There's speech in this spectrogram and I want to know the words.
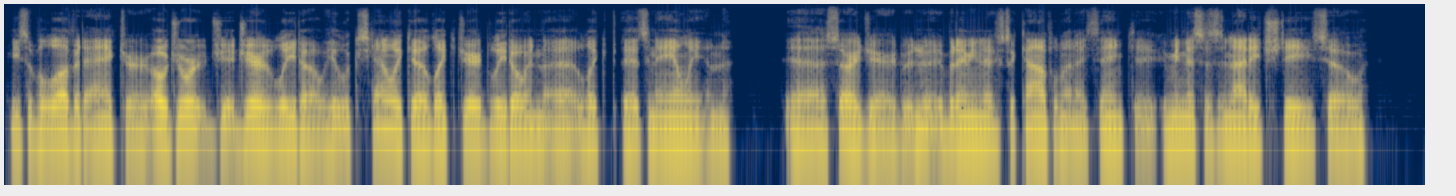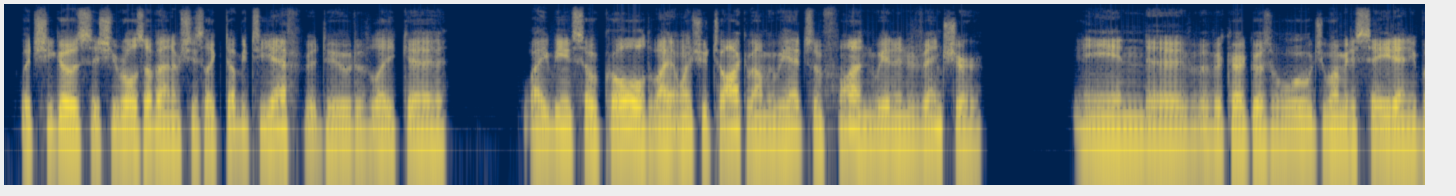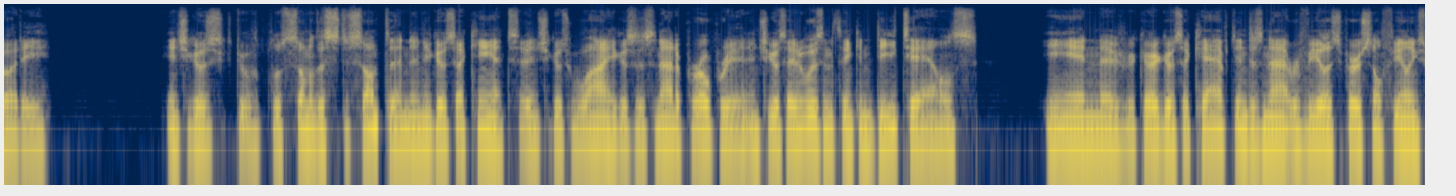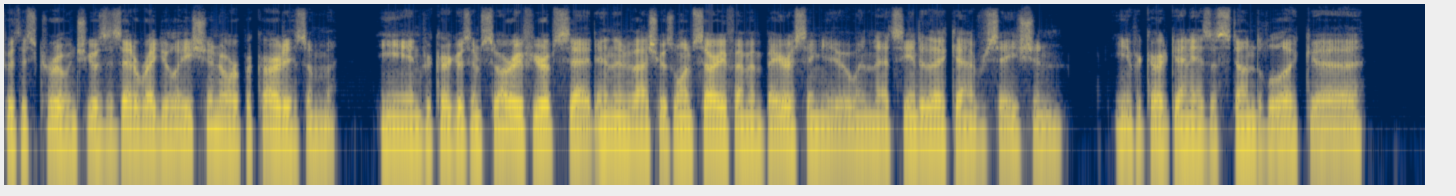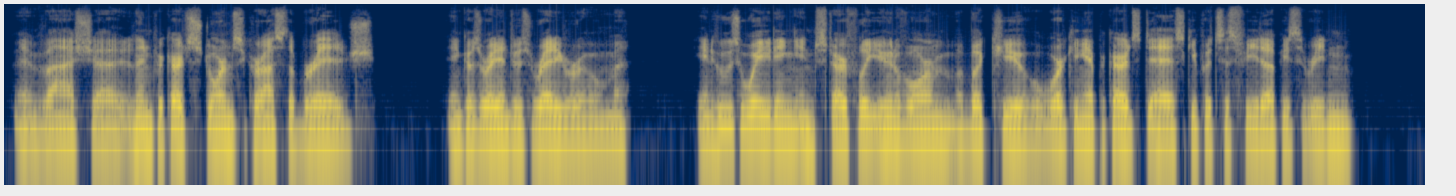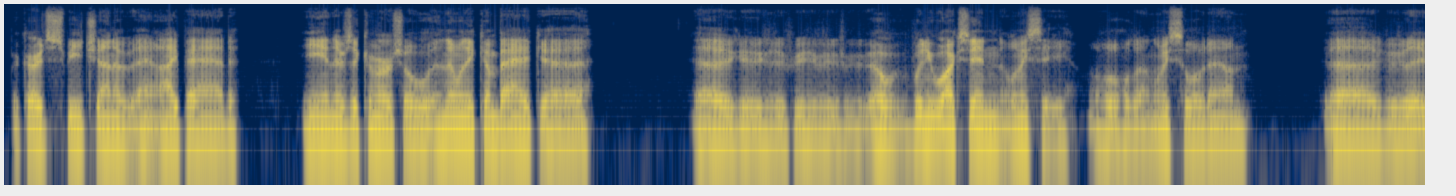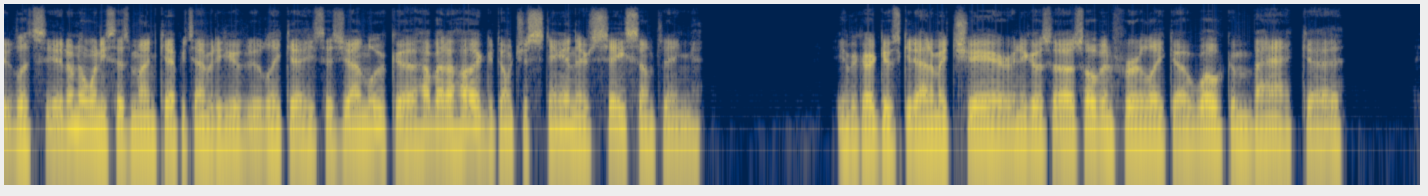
He's a beloved actor. Oh, George, Jared Leto. He looks kind of like a, like Jared Leto and uh, like as an alien. Uh, sorry, Jared, but, but I mean it's a compliment. I think. I mean this is not HD, so but she goes, she rolls up on him. She's like, WTF, dude, like, uh, why are you being so cold? Why, why don't you talk about me? We had some fun. We had an adventure. And uh, Picard goes, well, what would you want me to say to anybody? And she goes, some of this something. And he goes, I can't. And she goes, why? He goes, it's not appropriate. And she goes, I wasn't thinking details. And uh, Picard goes, a captain does not reveal his personal feelings with his crew. And she goes, is that a regulation or a Picardism? And Picard goes, I'm sorry if you're upset. And then Vash goes, well, I'm sorry if I'm embarrassing you. And that's the end of that conversation. And Picard kind of has a stunned look. Uh, and Vash, uh, and then Picard storms across the bridge and goes right into his ready room. And who's waiting in Starfleet uniform but Q? Working at Picard's desk, he puts his feet up. He's reading Picard's speech on an iPad. And there's a commercial. And then when they come back, uh, uh, oh, when he walks in, let me see. Hold on, let me slow down. Uh, let's see. I don't know when he says "Mon Capitan," but he like uh, he says, "Jean Luc, uh, how about a hug? Don't just stand there. Say something." And Picard goes, get out of my chair. And he goes, oh, I was hoping for like a welcome back. Uh,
